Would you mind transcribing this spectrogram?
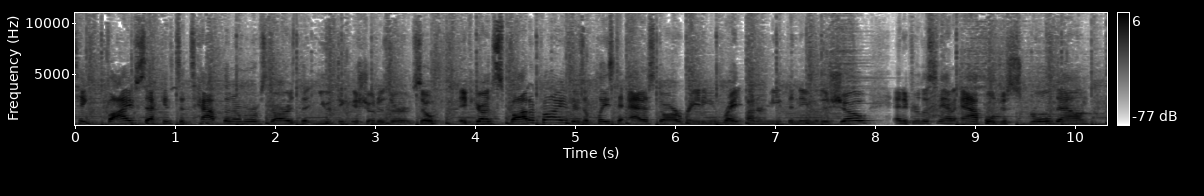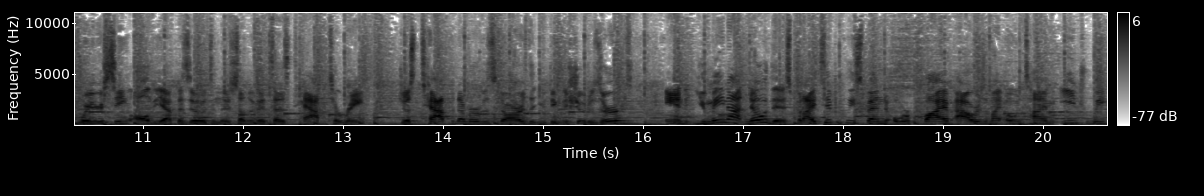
take five seconds to tap the number of stars that you think the show deserves. So if you're on Spotify, there's a place to add a star rating right underneath the name of the show. And if you're listening on Apple, just scroll down where you're seeing all the episodes and there's something that says tap to rate. Just tap the number of the stars that you think the show deserves. And you may not know this, but I typically spend over five hours of my own time each week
